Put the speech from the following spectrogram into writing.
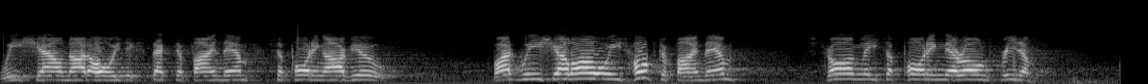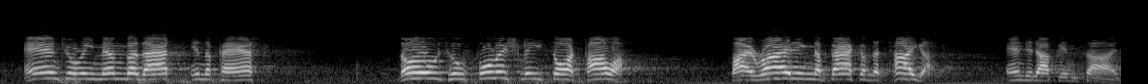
We shall not always expect to find them supporting our view, but we shall always hope to find them strongly supporting their own freedom, and to remember that in the past, those who foolishly sought power by riding the back of the tiger ended up inside.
